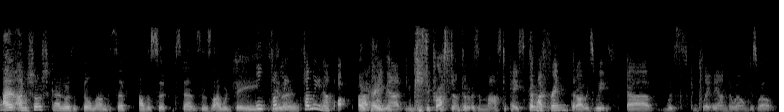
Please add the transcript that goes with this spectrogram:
I, Wow. I'm sure Chicago is a film under other circumstances. I would be, Well, you funnily, know. funnily enough, I, I came with- out, you'd be surprised, I thought it was a masterpiece. But my friend that I was with uh, was completely underwhelmed as well.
